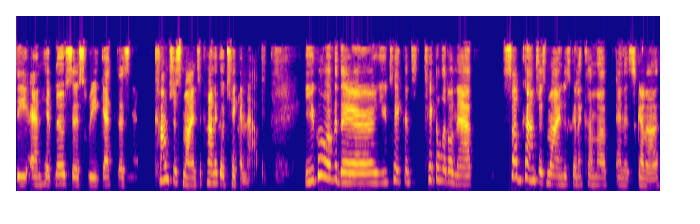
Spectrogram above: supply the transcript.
the and hypnosis we get this conscious mind to kind of go take a nap. You go over there you take a take a little nap subconscious mind is going to come up and it's going to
